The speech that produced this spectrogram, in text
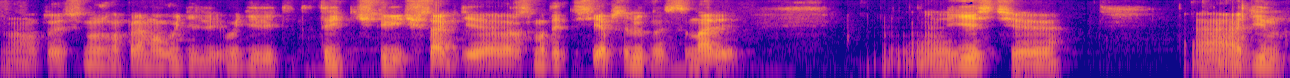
Ну, то есть нужно прямо выделить, выделить 3-4 часа, где рассмотреть все абсолютные сценарии. Есть э, один,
